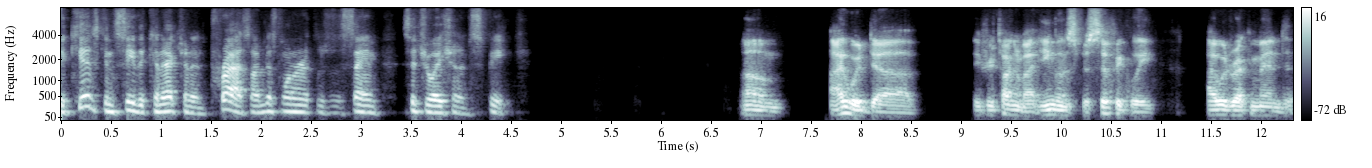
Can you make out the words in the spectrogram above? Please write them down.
the kids can see the connection in press. I'm just wondering if there's the same situation in speech. Um, I would, uh, if you're talking about England specifically, I would recommend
